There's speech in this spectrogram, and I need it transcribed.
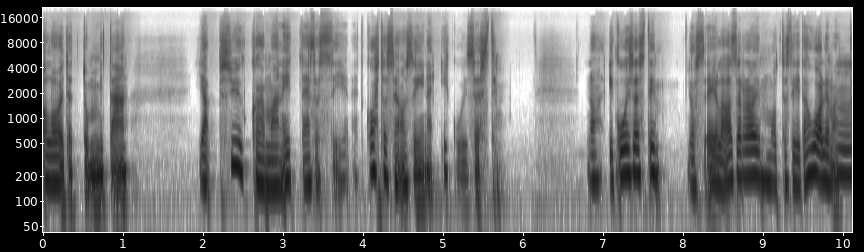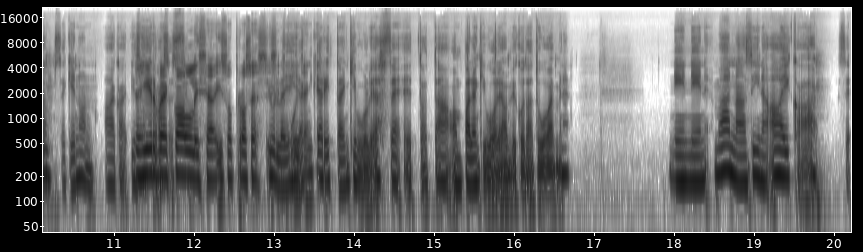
aloitettu mitään. Ja psyykkaamaan itteensä siihen, että kohta se on siinä ikuisesti. No ikuisesti jos ei laseroi, mutta siitä huolimatta mm. sekin on aika iso Ja hirveän prosessi. kallis ja iso prosessi Kyllä, kuitenkin. erittäin kivulias se, että tota, on paljon kivuliaampi kuin tatuoiminen. Niin, niin mä annan siinä aikaa. Se,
